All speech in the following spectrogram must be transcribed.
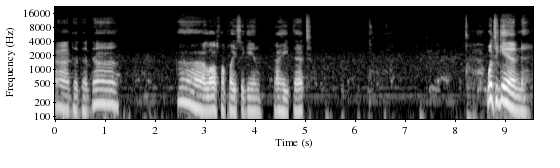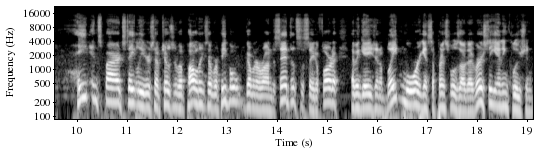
Uh, da, da, da. Ah, I lost my place again. I hate that. Once again, hate inspired state leaders have chosen to put politics over people. Governor Ron DeSantis, the state of Florida, have engaged in a blatant war against the principles of diversity and inclusion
